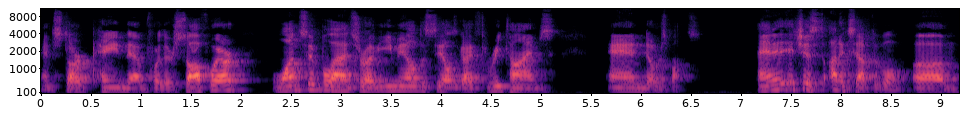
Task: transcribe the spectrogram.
and start paying them for their software. One simple answer. I've emailed the sales guy three times and no response. And it's just unacceptable. Um,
